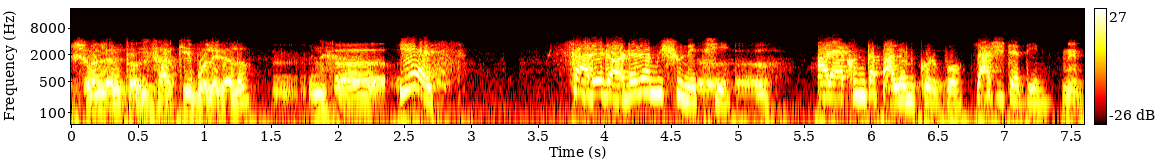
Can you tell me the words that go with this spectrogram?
শুনলেন তো স্যার কি বলে গেল? ইয়েস স্যারের অর্ডার আমি শুনেছি। আর এখন তা পালন করব। লাঠিটা দিন। নিন।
